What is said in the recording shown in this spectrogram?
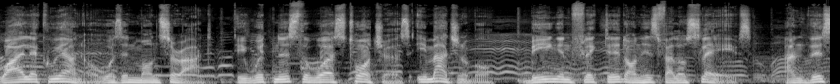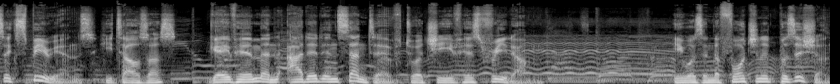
While Equiano was in Montserrat, he witnessed the worst tortures imaginable being inflicted on his fellow slaves, and this experience, he tells us, gave him an added incentive to achieve his freedom. He was in the fortunate position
